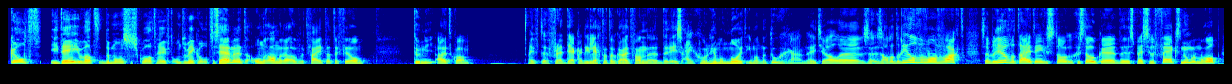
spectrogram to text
cult-idee wat de Monster Squad heeft ontwikkeld. Ze hebben het onder andere over het feit dat de film, toen die uitkwam, heeft eh, Fred Dekker, die legt dat ook uit van, eh, er is eigenlijk gewoon helemaal nooit iemand naartoe gegaan, weet je wel. Eh, ze, hadden er heel veel van verwacht. Ze hebben er heel veel tijd in gesto- gestoken, de special effects, noem het maar op.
